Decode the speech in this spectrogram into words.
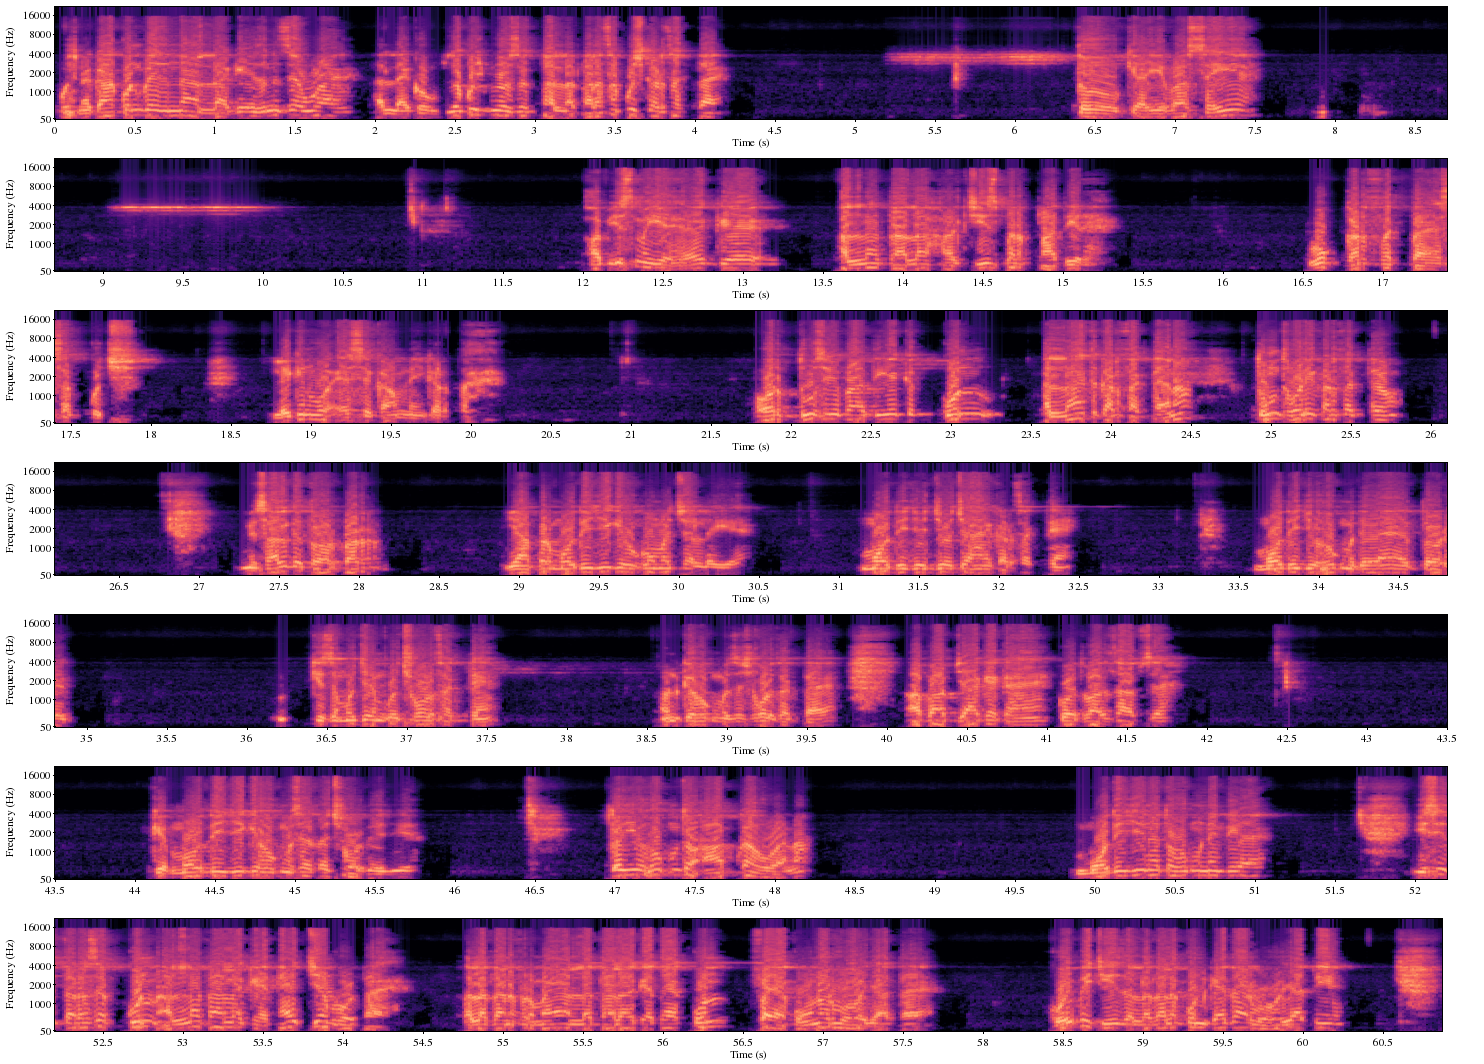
اس نے کہا کن بے اللہ کے اذن سے ہوا ہے اللہ کو کچھ بھی ہو سکتا ہے اللہ تعالیٰ سب کچھ کر سکتا ہے تو کیا یہ بات صحیح ہے اب اس میں یہ ہے کہ اللہ تعالیٰ ہر چیز پر قادر ہے وہ کر سکتا ہے سب کچھ لیکن وہ ایسے کام نہیں کرتا ہے اور دوسری بات یہ کہ کن اللہ تو کر سکتا ہے نا تم تھوڑی کر سکتے ہو مثال کے طور پر یہاں پر مودی جی کی حکومت چل رہی ہے۔ مودی جی جو چاہیں کر سکتے ہیں۔ مودی جی حکم دے ہیں تو کسی مجرم کو چھوڑ سکتے ہیں۔ ان کے حکم سے چھوڑ سکتا ہے۔ اب آپ جا کے کہیں کوتوال صاحب سے کہ مودی جی کے حکم سے تو چھوڑ دیجیے تو یہ حکم تو آپ کا ہوا نا۔ مودی جی نے تو حکم نہیں دیا ہے۔ اسی طرح سے کن اللہ تعالیٰ کہتا ہے جب ہوتا ہے۔ اللہ تعالیٰ نے فرمایا، اللہ تعالیٰ کہتا ہے، کن فیکون اور وہ ہو جاتا ہے۔ کوئی بھی چیز اللہ تعالیٰ کن کہتا ہے وہ ہو جاتی ہے۔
